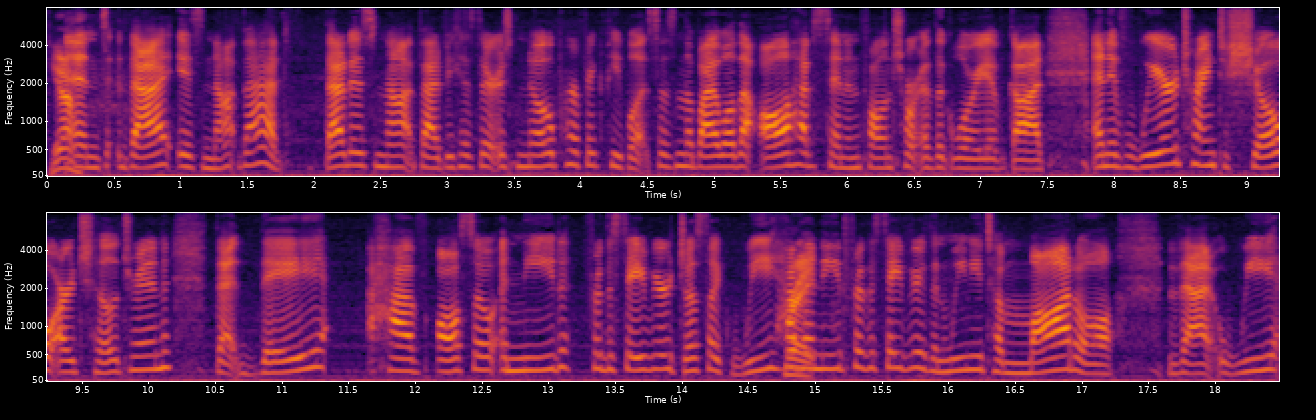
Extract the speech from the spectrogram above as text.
Yeah. And that is not bad. That is not bad because there is no perfect people. It says in the Bible that all have sinned and fallen short of the glory of God. And if we're trying to show our children that they have also a need for the Savior, just like we have a need for the Savior, then we need to model that we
